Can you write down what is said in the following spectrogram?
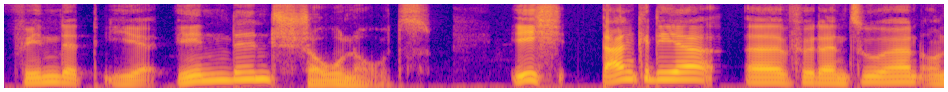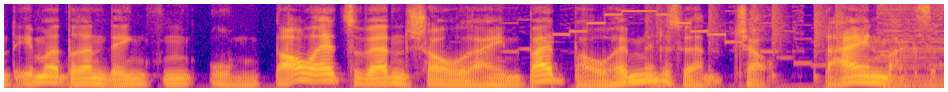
findet ihr in den Show Notes. Ich danke dir äh, für dein Zuhören und immer dran denken, um Bauherr zu werden, schau rein bei Bauherr-werden. Ciao, dein Maxim.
